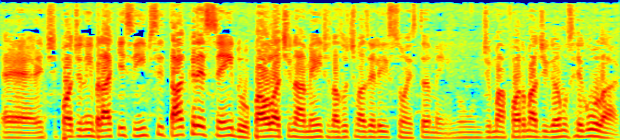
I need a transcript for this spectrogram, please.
é, a gente pode lembrar que esse índice está crescendo paulatinamente nas últimas eleições também, num, de uma forma, digamos, regular.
